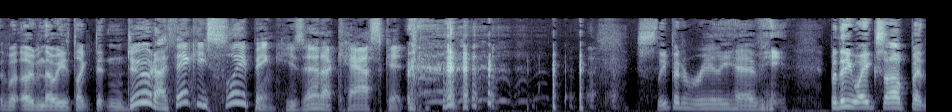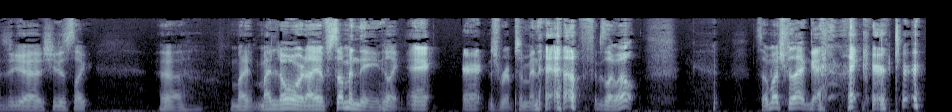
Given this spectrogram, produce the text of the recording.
even though he like didn't. dude, I think he's sleeping. He's in a casket. sleeping really heavy. But then he wakes up and yeah, she just like, uh, my my lord, I have summoned thee. And he's like, eh, eh, just rips him in half. It's like, well, so much for that guy, that character.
